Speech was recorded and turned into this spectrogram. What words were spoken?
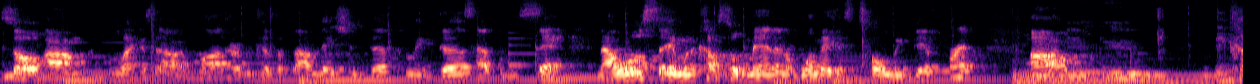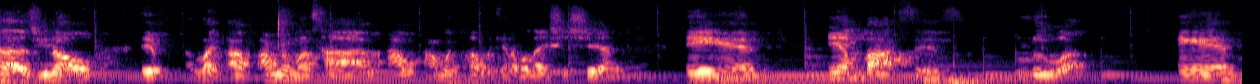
So um, like I said, I applaud her because the foundation definitely does have to be set. Now I will say when it comes to a man and a woman, it's totally different. Um, mm-hmm. because you know, if like I, I remember one time I, I went public in a relationship and inboxes blew up. And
